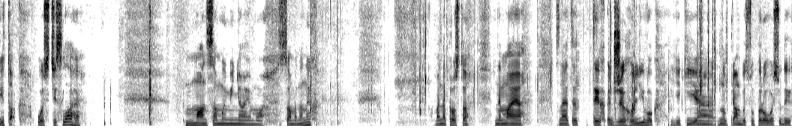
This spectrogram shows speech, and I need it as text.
І так, ось ці слаги. Манса ми міняємо саме на них. У мене просто немає, знаєте, тих джиголівок, які е, ну, прям би суперово сюди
